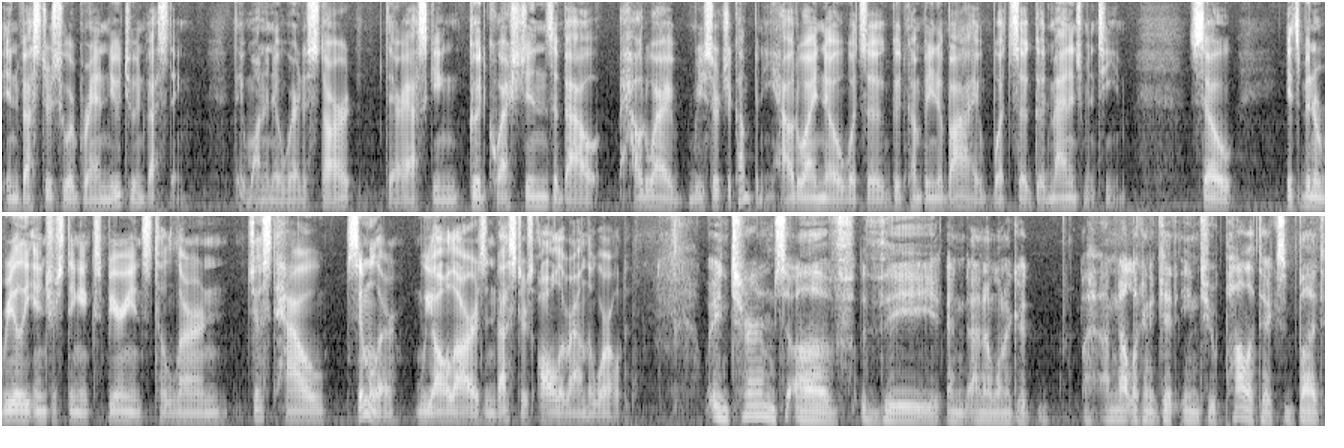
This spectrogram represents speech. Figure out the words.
investors who are brand new to investing. They want to know where to start. They're asking good questions about how do I research a company? How do I know what's a good company to buy? What's a good management team? So it's been a really interesting experience to learn just how similar we all are as investors all around the world. In terms of the, and I don't want to get, I'm not looking to get into politics, but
